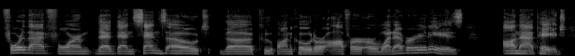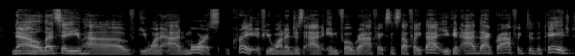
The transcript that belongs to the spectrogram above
for that form that then sends out the coupon code or offer or whatever it is on that page. Now, let's say you have you want to add more. Great. If you want to just add infographics and stuff like that, you can add that graphic to the page.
